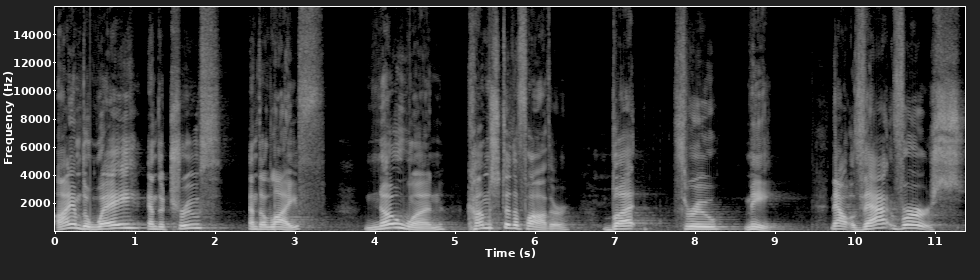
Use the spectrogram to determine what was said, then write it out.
I am the way and the truth and the life. No one comes to the Father but through me. Now, that verse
